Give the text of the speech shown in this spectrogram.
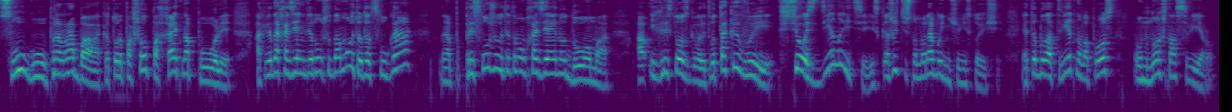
слугу, про раба, который пошел пахать на поле. А когда хозяин вернулся домой, то этот слуга прислуживают этому хозяину дома. А, и Христос говорит, вот так и вы все сделаете и скажите, что мы рабы ничего не стоящие. Это был ответ на вопрос «умножь нас веру».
